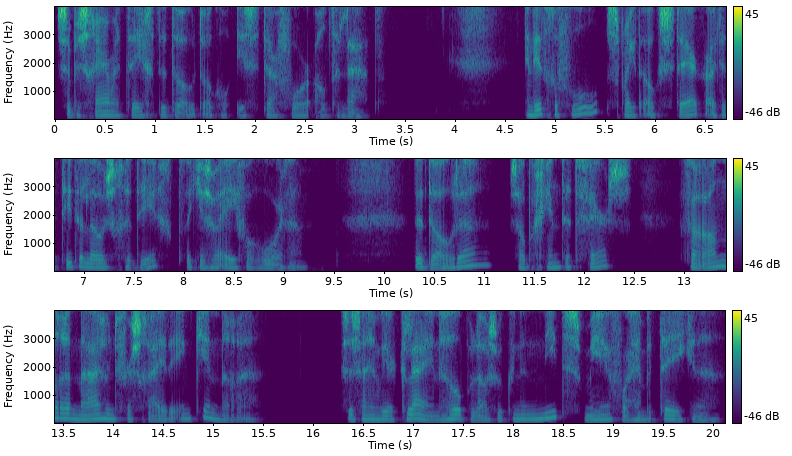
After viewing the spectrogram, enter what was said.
Ze beschermen tegen de dood, ook al is het daarvoor al te laat. En dit gevoel spreekt ook sterk uit het titeloze gedicht dat je zo even hoorde. De doden, zo begint het vers, veranderen na hun verscheiden in kinderen. Ze zijn weer klein, hulpeloos, we kunnen niets meer voor hen betekenen.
